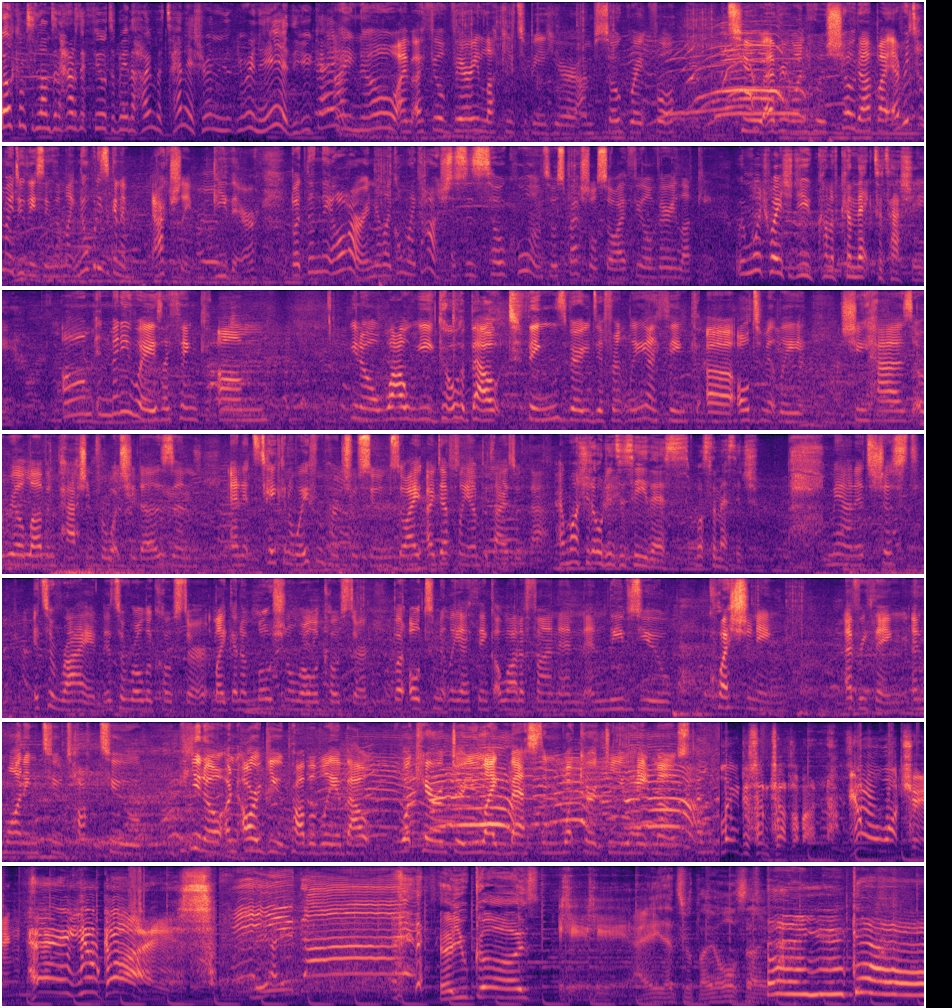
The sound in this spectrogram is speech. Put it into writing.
welcome to London. How does it feel to be in the home of tennis? You're in, you're in here, the UK. I know. I, I feel very lucky to be here. I'm so grateful to everyone who has showed up. I, every time I do these things, I'm like, nobody's going to actually be there. But then they are. And you're like, oh my gosh, this is so cool and so special. So I feel very lucky. In which way should you kind of connect to Tashi? Um, in many ways, I think. Um, you know, while we go about things very differently, I think uh, ultimately she has a real love and passion for what she does, and, and it's taken away from her too soon. So I, I definitely empathize with that. And why should audiences see this? What's the message? Man, it's just, it's a ride. It's a roller coaster, like an emotional roller coaster. But ultimately, I think a lot of fun and, and leaves you questioning everything and wanting to talk to, you know, and argue probably about what character you like best and what character you hate most. Ladies and gentlemen, you're watching Hey You Guys! Hey, you guys! Hey, you guys! hey, that's what they all say. Hey, you guys!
